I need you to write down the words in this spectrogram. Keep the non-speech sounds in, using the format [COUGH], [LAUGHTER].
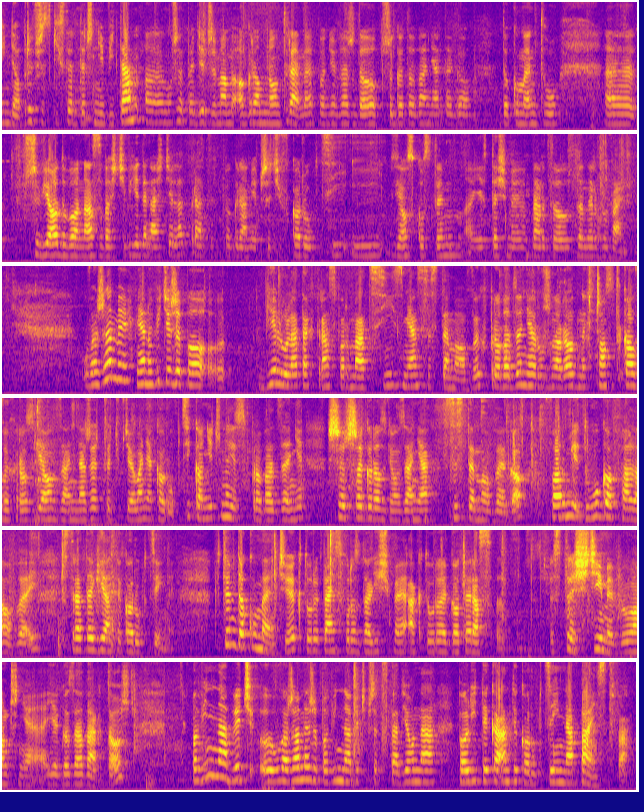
Dzień dobry, wszystkich serdecznie witam. E, muszę powiedzieć, że mamy ogromną tremę, ponieważ do przygotowania tego dokumentu e, przywiodło nas właściwie 11 lat pracy w programie przeciw korupcji i w związku z tym e, jesteśmy bardzo zdenerwowani. Uważamy mianowicie, że po wielu latach transformacji, zmian systemowych, wprowadzenia różnorodnych, cząstkowych rozwiązań na rzecz przeciwdziałania korupcji, konieczne jest wprowadzenie szerszego rozwiązania systemowego w formie długofalowej strategii antykorupcyjnej. W tym dokumencie, który Państwu rozdaliśmy, a którego teraz streścimy wyłącznie jego zawartość, powinna być, uważamy, że powinna być przedstawiona polityka antykorupcyjna państwa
